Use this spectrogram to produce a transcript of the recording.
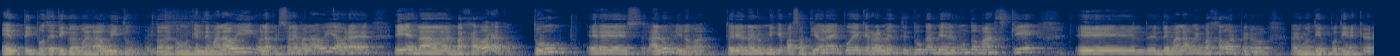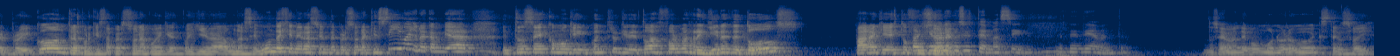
ente hipotético de Malawi y tú. Entonces, como que el de Malawi o la persona de Malawi, ahora ella es la embajadora, pues. Tú eres alumni nomás. Tú eres un alumni que pasa piola y puede que realmente tú cambies el mundo más que eh, el de- Malawi embajador, pero al mismo tiempo tienes que ver el pro y contra, porque esa persona puede que después lleve a una segunda generación de personas que sí vayan a cambiar. Entonces, es como que encuentro que de todas formas requieres de todos para que esto Para generar el funcione. ecosistema, sí, definitivamente. No sé, me mandé con un monólogo extenso ahí.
